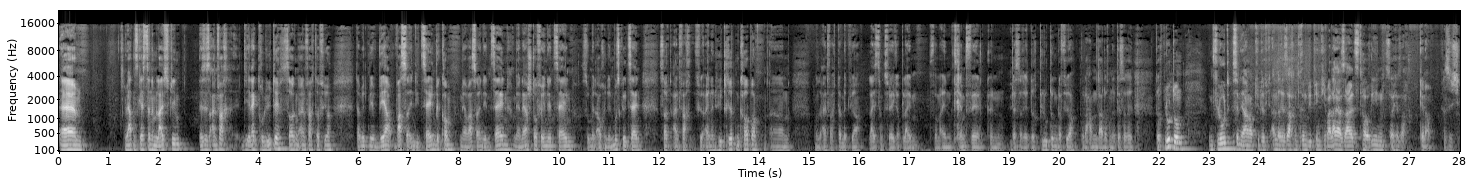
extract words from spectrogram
Ähm, wir hatten es gestern im Livestream. Es ist einfach, die Elektrolyte sorgen einfach dafür, damit wir mehr Wasser in die Zellen bekommen, mehr Wasser in den Zellen, mehr Nährstoffe in den Zellen, somit auch in den Muskelzellen, sorgt einfach für einen hydrierten Körper ähm, und einfach damit wir leistungsfähiger bleiben. Vermeiden Krämpfe, können bessere Durchblutung dafür oder haben dadurch eine bessere Durchblutung. Im Flut sind ja natürlich andere Sachen drin, wie Pink Himalaya-Salz, Taurin, solche Sachen. Genau. Also ich,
